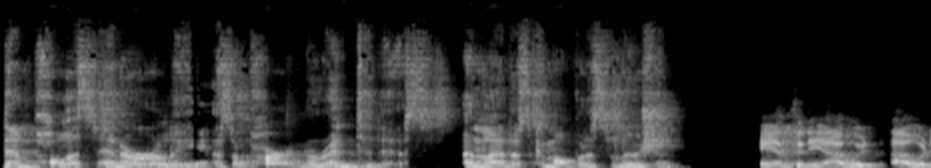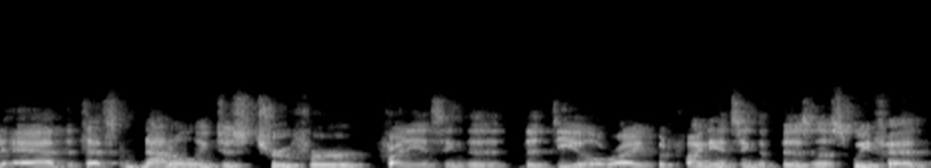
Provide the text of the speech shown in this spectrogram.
Then pull us in early as a partner into this and let us come up with a solution. Anthony, I would I would add that that's not only just true for financing the the deal, right, but financing the business. We've had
